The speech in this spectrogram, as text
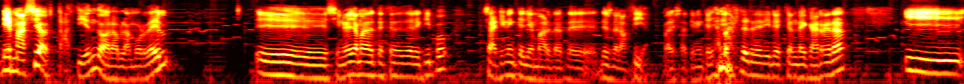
demasiado está haciendo, ahora hablamos de él. Eh, si no llama la atención desde el equipo, o sea, tienen que llamar desde, desde la FIA, ¿vale? O sea, tienen que llamar desde dirección de carrera y,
